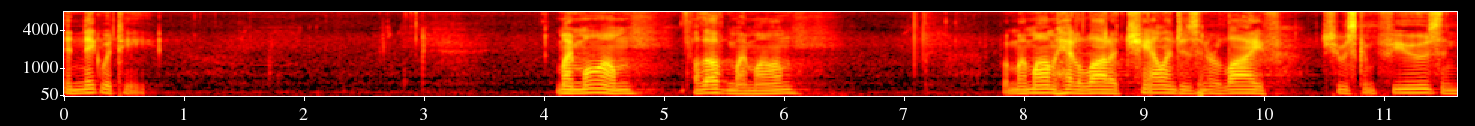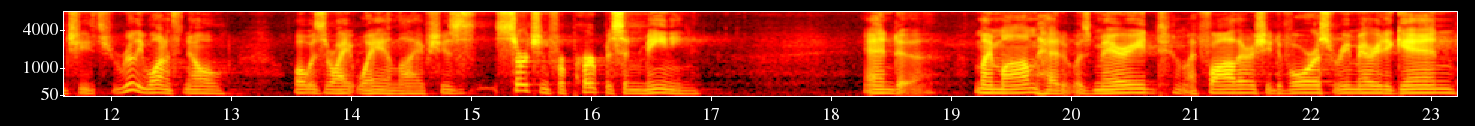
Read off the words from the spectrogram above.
iniquity. My mom, I loved my mom, but my mom had a lot of challenges in her life. She was confused and she really wanted to know what was the right way in life. She was searching for purpose and meaning. And uh, my mom had, was married to my father. She divorced, remarried again,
